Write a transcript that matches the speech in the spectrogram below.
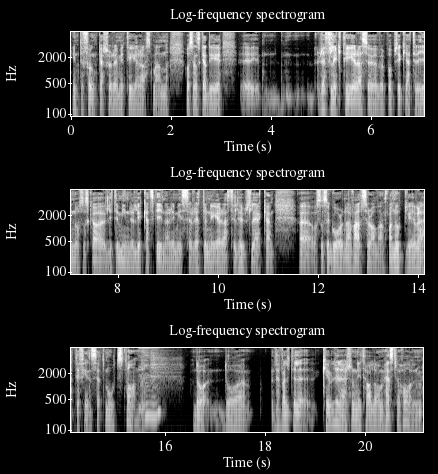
inte funkar så remitteras man. Och sen ska det eh, reflekteras över på psykiatrin och så ska lite mindre lyckat skrivna remisser returneras till husläkaren. Eh, och så, så går det några valser av, man upplever att det finns ett motstånd. Mm. Då, då det var lite kul det där som ni talade om Hässleholm.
